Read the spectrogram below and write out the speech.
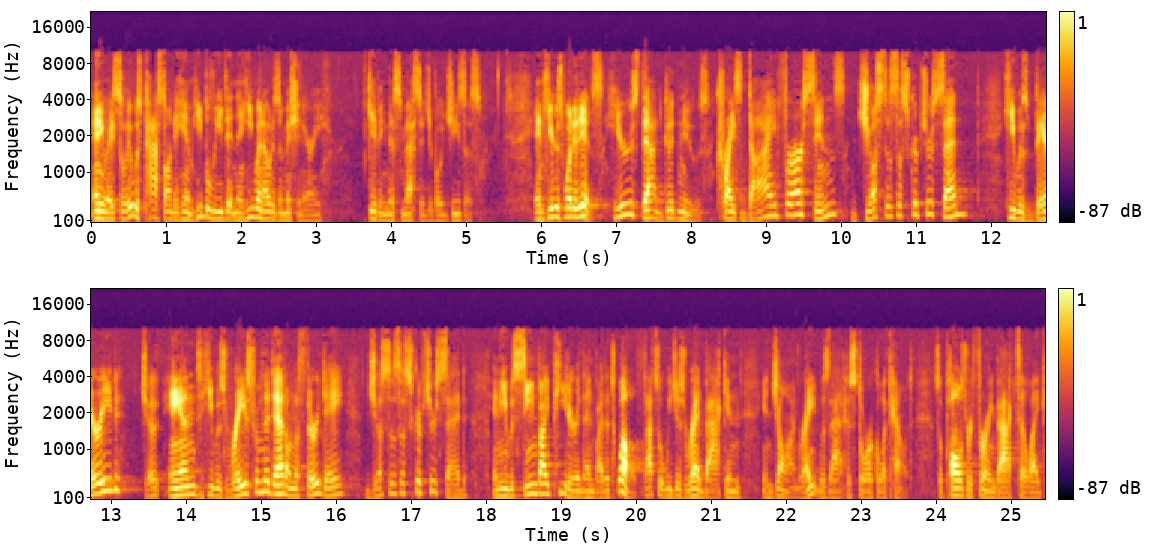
anyway, so it was passed on to him. He believed it, and then he went out as a missionary giving this message about Jesus. And here's what it is here's that good news Christ died for our sins, just as the scriptures said. He was buried, and he was raised from the dead on the third day, just as the scriptures said and he was seen by Peter and then by the 12. That's what we just read back in, in John, right? Was that historical account. So Paul's referring back to, like,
